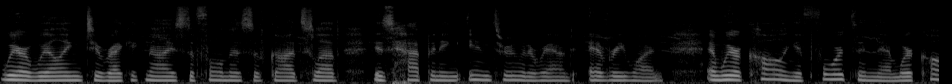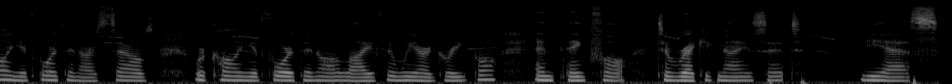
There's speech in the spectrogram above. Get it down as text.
We are willing to recognize the fullness of God's love is happening in, through, and around everyone. And we're calling it forth in them. We're calling it forth in ourselves. We're calling it forth in all life. And we are grateful and thankful to recognize it. Yes,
